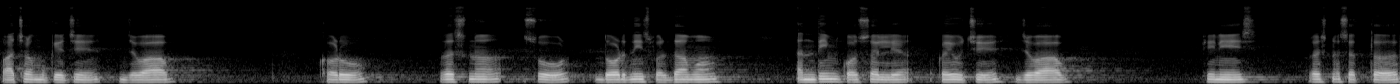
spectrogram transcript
પાછળ મૂકે છે? જવાબ. ખડો. પ્રશ્ન સોળ. દોડની સ્પર્ધામાં અંતિમ કૌશલ્ય કયું છે? જવાબ. ફિનિશ. પ્રશ્ન સત્તર.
